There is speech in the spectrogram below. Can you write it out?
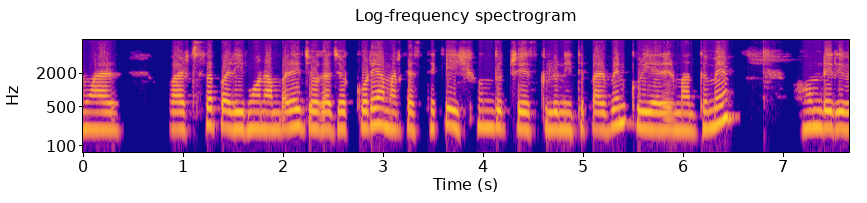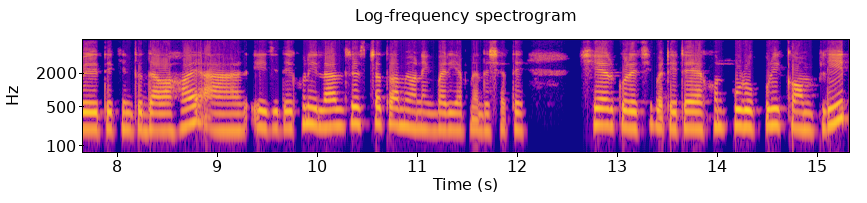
আমার হোয়াটসঅ্যাপ আর ইমো নাম্বারে যোগাযোগ করে আমার কাছ থেকে এই সুন্দর ড্রেসগুলো নিতে পারবেন কুরিয়ারের মাধ্যমে। হোম ডেলিভারিতে কিন্তু দেওয়া হয়। আর এই যে দেখুন, এই লাল ড্রেসটা তো আমি অনেকবারই আপনাদের সাথে শেয়ার করেছি বাট এটা এখন পুরোপুরি কমপ্লিট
